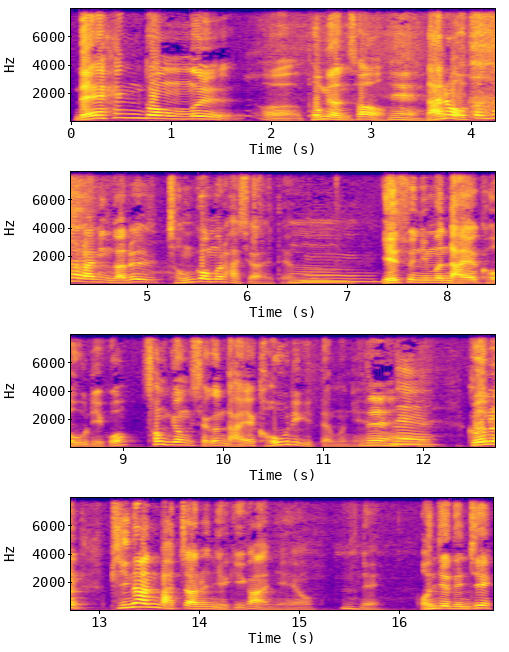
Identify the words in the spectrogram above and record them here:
내 행동을 어, 보면서 예. 나는 어떤 사람인가를 점검을 하셔야 돼요. 음. 예수님은 나의 거울이고 성경책은 나의 거울이기 때문이에요. 네. 네. 그거는 비난받자는 얘기가 아니에요. 음. 네. 언제든지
